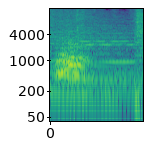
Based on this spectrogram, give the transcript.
Oh!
